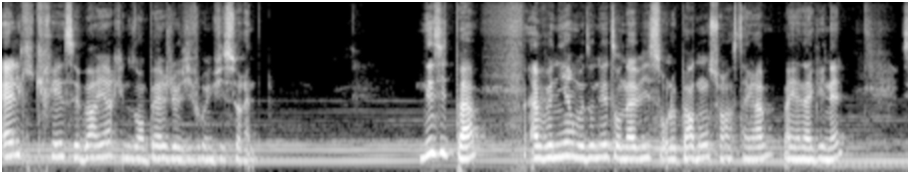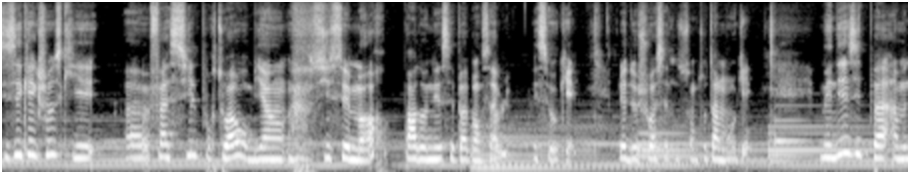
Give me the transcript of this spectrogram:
elles qui créent ces barrières qui nous empêchent de vivre une vie sereine. N'hésite pas à venir me donner ton avis sur le pardon sur Instagram, Mayana Glinel. Si c'est quelque chose qui est euh, facile pour toi ou bien si c'est mort, pardonner c'est pas pensable et c'est ok. Les deux choix sont totalement ok. Mais n'hésite pas à me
